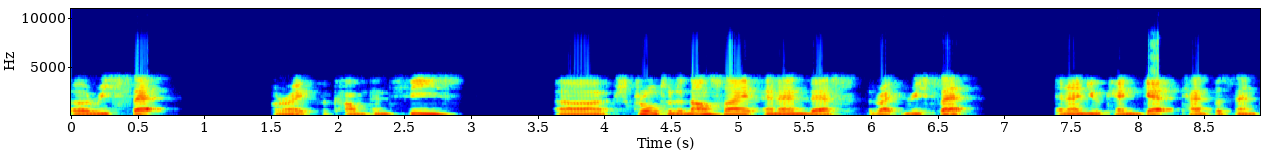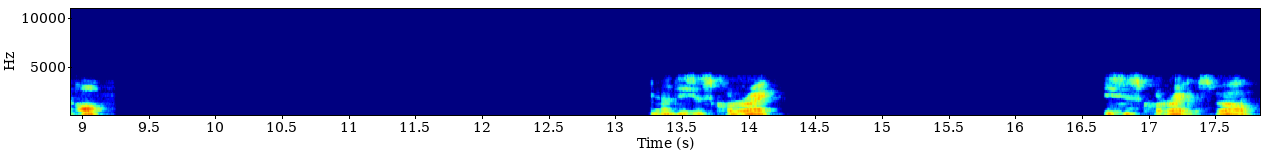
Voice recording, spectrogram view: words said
a reset all right, account and fees. Uh, scroll to the downside and then there's right reset and then you can get 10% off. Yeah, this is correct. This is correct as well.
